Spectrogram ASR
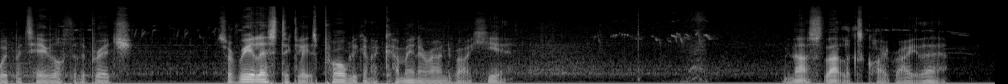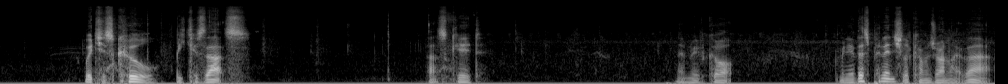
wood material for the bridge. So realistically, it's probably going to come in around about here. That's that looks quite right there, which is cool because that's that's good. Then we've got I mean, if this peninsula comes around like that...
